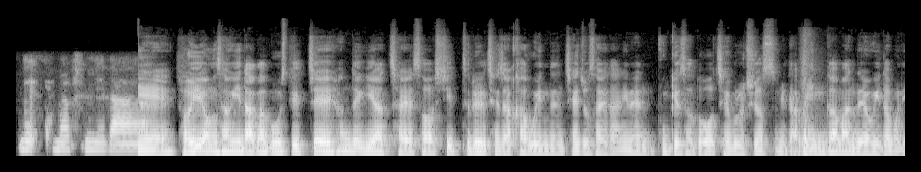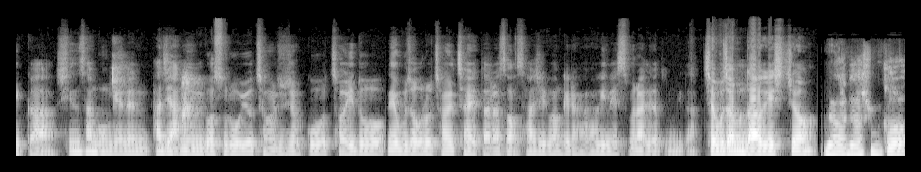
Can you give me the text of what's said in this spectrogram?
네, 고맙습니다. 예, 저희 영상이 나가고 실제 현대기아차에서 시트를 제작하고 있는 제조사에 다니는 분께서도 제보를 주셨습니다. 민감한 내용이다 보니까 신상 공개는 하지 않는 것으로 요청을 주셨고 저희도 내부적으로 절차에 따라서 사실관계를 확인했음을 알려드립니다. 제보자분 나와 계시죠? 네, 안녕하십니까?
